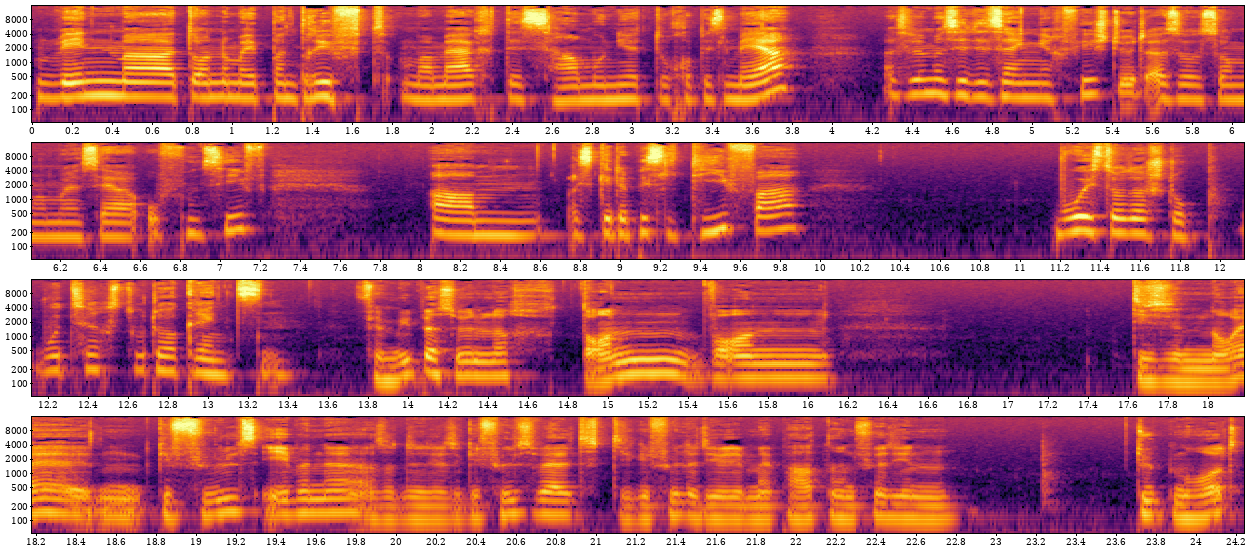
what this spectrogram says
Wenn man dann nochmal jemanden trifft und man merkt, das harmoniert doch ein bisschen mehr, als wenn man sich das eigentlich vorstellt, also sagen wir mal sehr offensiv. Ähm, es geht ein bisschen tiefer. Wo ist da der Stopp? Wo ziehst du da Grenzen? Für mich persönlich dann, wann diese neue Gefühlsebene, also diese Gefühlswelt, die Gefühle, die meine Partnerin für den Typen hat,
